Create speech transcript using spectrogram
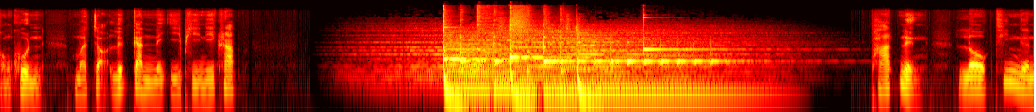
ของคุณ มาเจาะลึกกันใน EP นี้ครับ พาร์ทหนึ่งโลกที่เงิน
